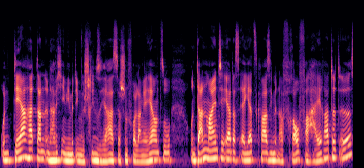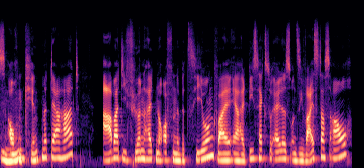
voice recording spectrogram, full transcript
Und der hat dann, dann habe ich irgendwie mit ihm geschrieben, so, ja, ist ja schon vor lange her und so. Und dann meinte er, dass er jetzt quasi mit einer Frau verheiratet ist, auch ein Kind mit der hat. Aber die führen halt eine offene Beziehung, weil er halt bisexuell ist und sie weiß das auch.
